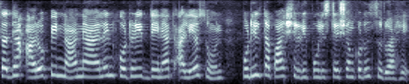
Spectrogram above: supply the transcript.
सध्या आरोपींना न्यायालयीन कोठडीत देण्यात आली असून पुढील तपास शिर्डी पोलीस स्टेशनकडून सुरू आहे.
